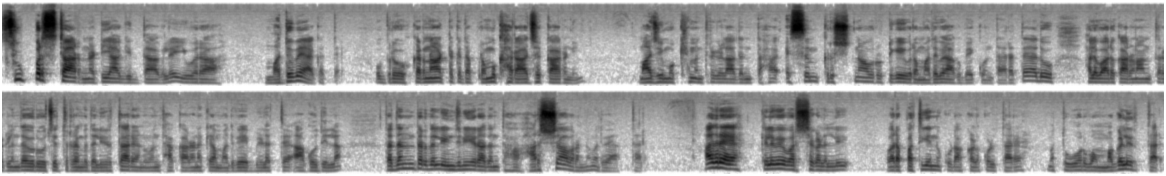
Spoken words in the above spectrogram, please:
ಸೂಪರ್ ಸ್ಟಾರ್ ನಟಿಯಾಗಿದ್ದಾಗಲೇ ಇವರ ಮದುವೆ ಆಗತ್ತೆ. ಒಬ್ಬರು ಕರ್ನಾಟಕದ ಪ್ರಮುಖ ರಾಜಕಾರಣಿ ಮಾಜಿ ಮುಖ್ಯಮಂತ್ರಿಗಳಾದಂತಹ ಎಸ್ ಎಂ ಕೃಷ್ಣ ಅವರೊಟ್ಟಿಗೆ ಇವರ ಮದುವೆ ಆಗಬೇಕು ಅಂತ ಇರುತ್ತೆ. ಅದು ಹಲವಾರು ಕಾರಣಾಂತರಗಳಿಂದ ಇವರು ಚಿತ್ರರಂಗದಲ್ಲಿ ಇರ್ತಾರೆ ಅನ್ನುವಂಥ ಕಾರಣಕ್ಕೆ ಆ ಮದುವೆ ಬೀಳುತ್ತೆ, ಆಗೋದಿಲ್ಲ. ತದನಂತರದಲ್ಲಿ ಇಂಜಿನಿಯರ್ ಆದಂತಹ ಹರ್ಷ ಅವರನ್ನು ಮದುವೆ ಆಗ್ತಾರೆ. ಆದರೆ ಕೆಲವೇ ವರ್ಷಗಳಲ್ಲಿ ಅವರ ಪತಿಯನ್ನು ಕೂಡ ಕಳ್ಕೊಳ್ತಾರೆ ಮತ್ತು ಓರ್ವ ಮಗಳಿರ್ತಾರೆ.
